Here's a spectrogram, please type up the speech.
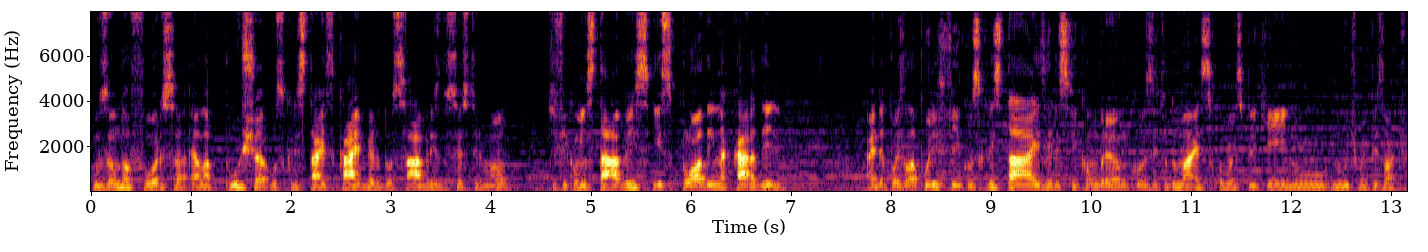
Usando a força, ela puxa os cristais Kyber dos sabres do sexto irmão, que ficam instáveis e explodem na cara dele, Aí depois ela purifica os cristais, eles ficam brancos e tudo mais, como eu expliquei no, no último episódio.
